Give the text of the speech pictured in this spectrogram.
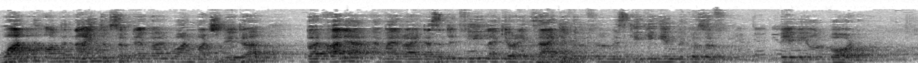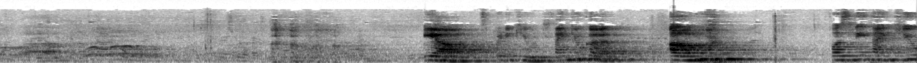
one on the 9th of September and one much later. But Alia, am I right? Doesn't it feel like your anxiety for the film is kicking in because of baby on board? Yeah, it's pretty cute. Thank you, Karan. Um, firstly, thank you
